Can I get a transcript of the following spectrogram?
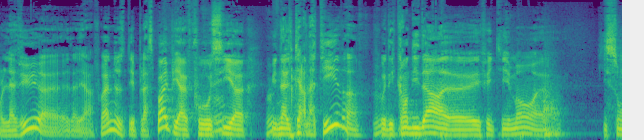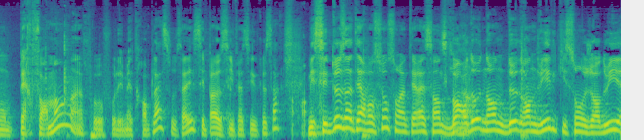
on l'a vu euh, la dernière fois, ne se déplacent pas. Et puis il faut aussi euh, une alternative. Il faut des candidats, effectivement, qui sont performants. Il faut, faut les mettre en place. Vous savez, c'est pas aussi facile que ça. Mais ces deux interventions sont intéressantes. Bordeaux, Nantes, deux grandes villes qui sont aujourd'hui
